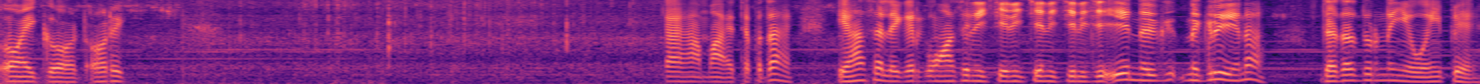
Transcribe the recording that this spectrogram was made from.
ओ माय गॉड और एक हम आए थे, पता है? यहाँ से लेकर के वहाँ से नीचे नीचे नीचे नीचे। ये नगरी है ना? ज़्यादा दूर नहीं है, वहीं पे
